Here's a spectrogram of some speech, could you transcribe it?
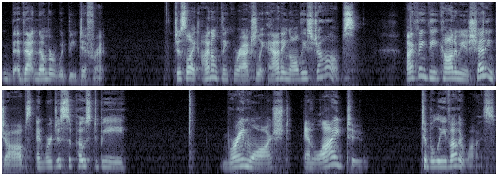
th- that number would be different. Just like I don't think we're actually adding all these jobs. I think the economy is shedding jobs, and we're just supposed to be brainwashed and lied to to believe otherwise.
